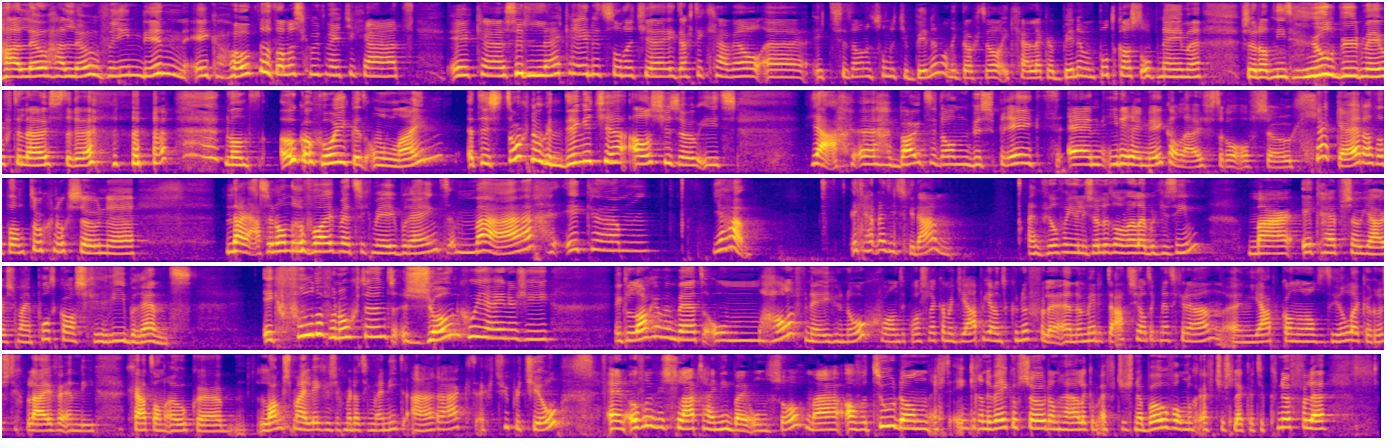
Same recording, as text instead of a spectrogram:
Hallo, hallo vriendin. Ik hoop dat alles goed met je gaat. Ik uh, zit lekker in het zonnetje. Ik dacht, ik ga wel. Uh, ik zit wel in het zonnetje binnen. Want ik dacht wel, ik ga lekker binnen mijn podcast opnemen. Zodat niet heel de buurt mee hoeft te luisteren. want ook al gooi ik het online. Het is toch nog een dingetje als je zoiets. Ja, uh, buiten dan bespreekt en iedereen mee kan luisteren of zo. Gek hè, dat het dan toch nog zo'n nou ja, zo'n andere vibe met zich meebrengt. Maar ik, um, ja, ik heb net iets gedaan. En veel van jullie zullen het al wel hebben gezien. Maar ik heb zojuist mijn podcast gerebrand. Ik voelde vanochtend zo'n goede energie ik lag in mijn bed om half negen nog, want ik was lekker met Jaapie aan het knuffelen. En een meditatie had ik net gedaan. En Jaap kan dan altijd heel lekker rustig blijven. En die gaat dan ook uh, langs mij liggen, zeg maar, dat hij mij niet aanraakt. Echt super chill. En overigens slaapt hij niet bij ons, hoor. Maar af en toe dan, echt één keer in de week of zo, dan haal ik hem eventjes naar boven om nog eventjes lekker te knuffelen.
